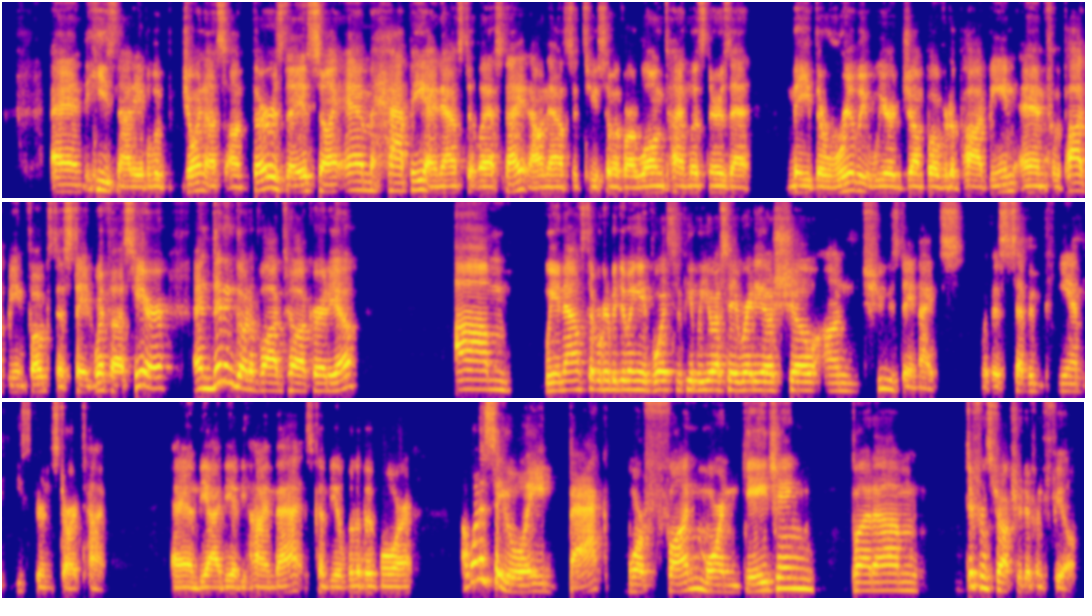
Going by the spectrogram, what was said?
And he's not able to join us on Thursday. So I am happy. I announced it last night. I'll announce it to some of our longtime listeners that made the really weird jump over to Podbean. And for the Podbean folks that stayed with us here and didn't go to Blog Talk Radio, um, we announced that we're going to be doing a Voice of People USA radio show on Tuesday nights with a 7 p.m. Eastern start time. And the idea behind that is going to be a little bit more, I want to say laid back, more fun, more engaging, but um, different structure, different feel.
